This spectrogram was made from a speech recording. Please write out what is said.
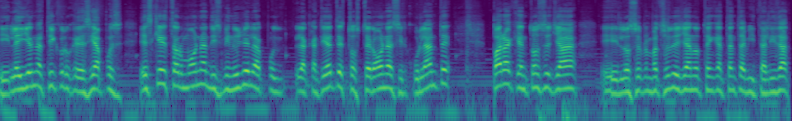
Y leí un artículo que decía, pues es que esta hormona disminuye la, pu- la cantidad de testosterona circulante para que entonces ya eh, los espermatozoides ya no tengan tanta vitalidad.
